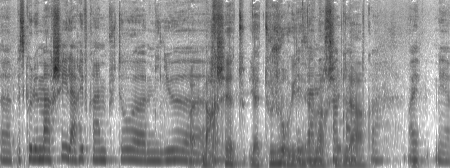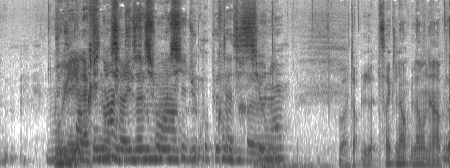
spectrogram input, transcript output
euh, Parce que le marché, il arrive quand même plutôt au milieu. marché, il y a toujours eu un marché de l'art. Ouais, mais, oui, la financiarisation aussi, du coup, peut-être. Conditionnant c'est vrai que là, on est un peu,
